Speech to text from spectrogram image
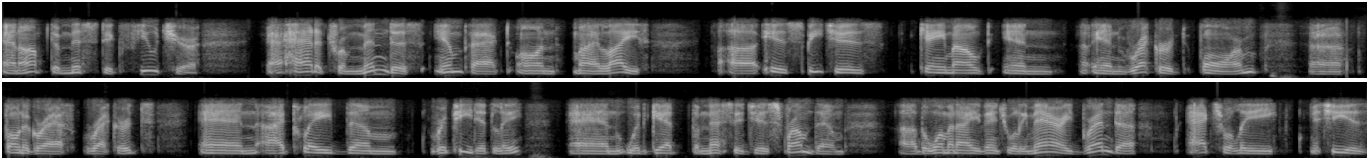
an optimistic future had a tremendous impact on my life. Uh, his speeches came out in uh, in record form, uh, phonograph records, and I played them repeatedly and would get the messages from them. Uh, the woman I eventually married, Brenda, actually, she is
